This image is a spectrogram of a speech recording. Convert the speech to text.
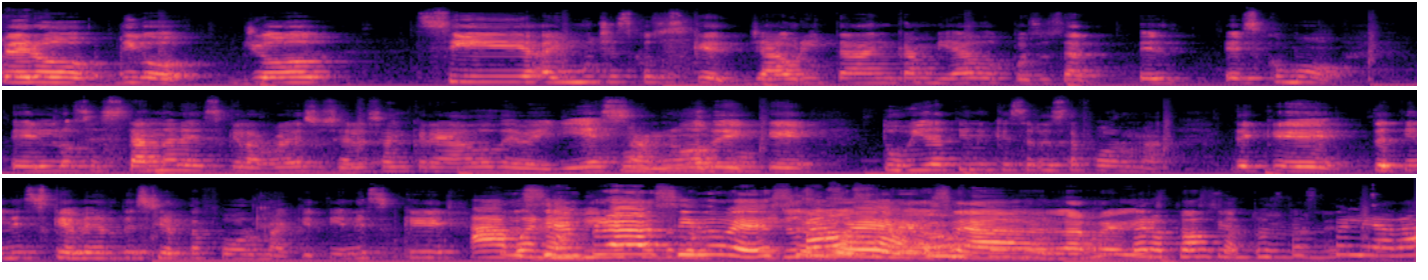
Pero digo, yo sí hay muchas cosas que ya ahorita han cambiado, pues, o sea, es, es como eh, los estándares que las redes sociales han creado de belleza, ¿no? De que tu vida tiene que ser de esta forma, de que te tienes que ver de cierta forma, que tienes que... Ah, bueno, siempre ha sido forma. eso, Entonces, güey. O sea, la revista. pero pausa, tú estás peleada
